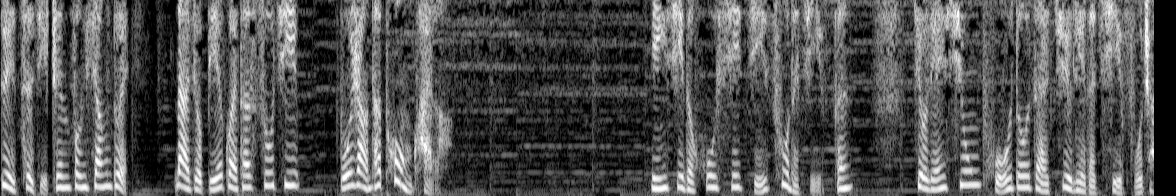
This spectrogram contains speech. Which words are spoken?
对自己针锋相对，那就别怪他苏七不让他痛快了。宁熙的呼吸急促了几分，就连胸脯都在剧烈的起伏着。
